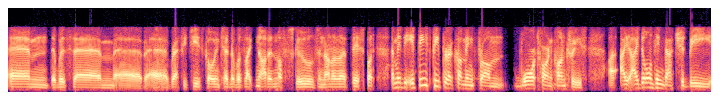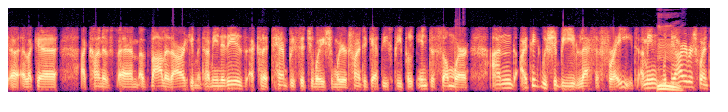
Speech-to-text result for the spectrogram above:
um, there was um, uh, uh, refugees going to. There was like not enough schools and not enough this. But I mean, if these people are coming from war torn countries, I, I don't think that should be uh, like a, a kind of um, a valid argument. I mean, it is a kind of temporary situation where you're trying to get these people into somewhere, and I think we should be less afraid. I mean, mm. the Irish went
